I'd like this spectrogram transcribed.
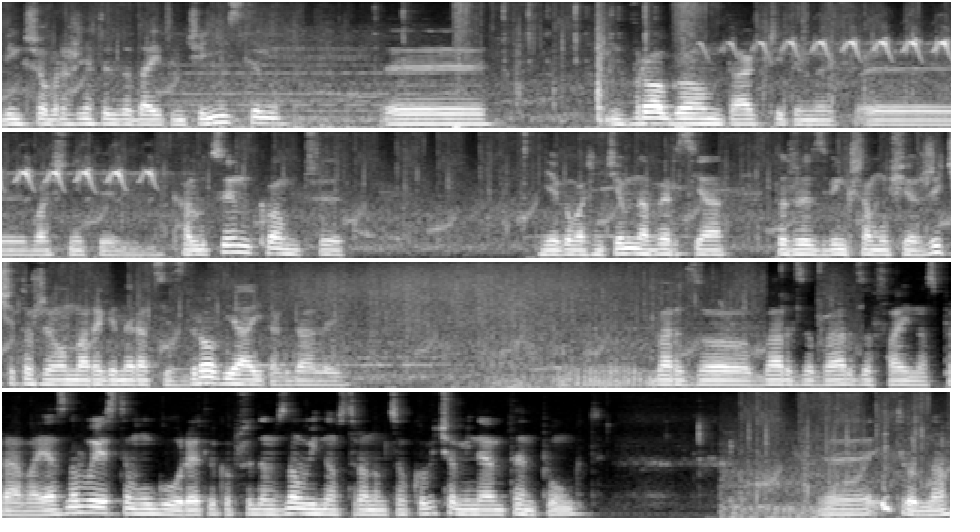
większe obrażenia wtedy zadaje tym cienistym. Yy, wrogom, tak, tym yy, właśnie tym halucynkom, czy jego właśnie ciemna wersja, to, że zwiększa mu się życie, to, że on ma regenerację zdrowia i tak dalej. Yy, Bardzo, bardzo, bardzo fajna sprawa. Ja znowu jestem u góry, tylko przyszedłem znowu inną stroną, całkowicie ominąłem ten punkt. Yy, I trudno.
